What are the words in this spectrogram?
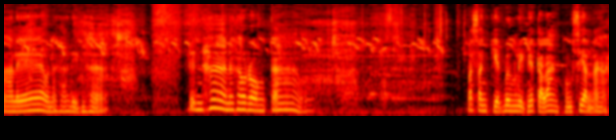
มาแล้วนะคะ เด่นห้าเด่นห้านะคะ รองเก้ามาสังเกตเบิงเหล็กในตารางของเซียนนะคะ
